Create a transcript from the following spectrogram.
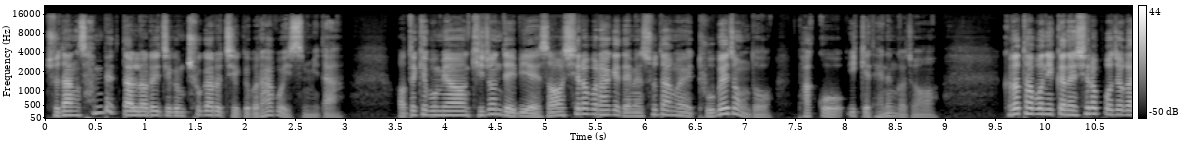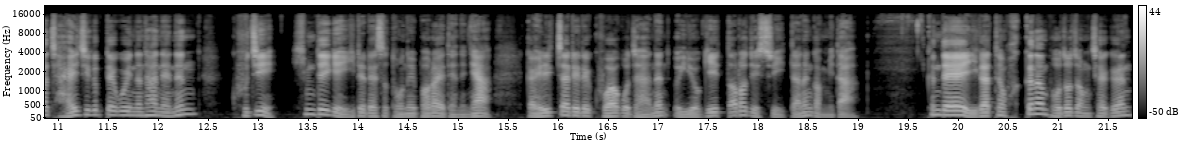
주당 300달러를 지금 추가로 지급을 하고 있습니다. 어떻게 보면 기존 대비해서 실업을 하게 되면 수당을 두 배 정도 받고 있게 되는 거죠. 그렇다 보니까는 실업 보조가 잘 지급되고 있는 한에는 굳이 힘들게 일을 해서 돈을 벌어야 되느냐? 그러니까 일자리를 구하고자 하는 의욕이 떨어질 수 있다는 겁니다. 근데 이 같은 화끈한 보조 정책은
